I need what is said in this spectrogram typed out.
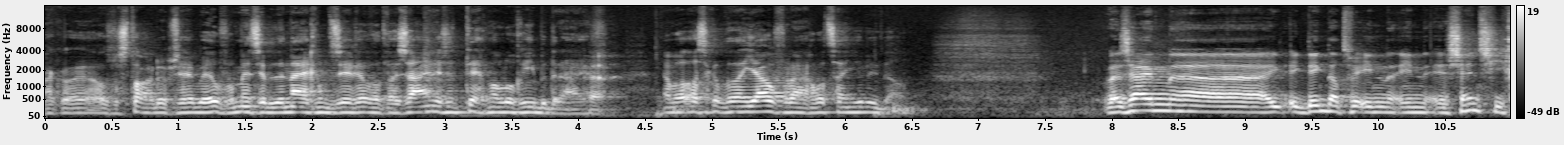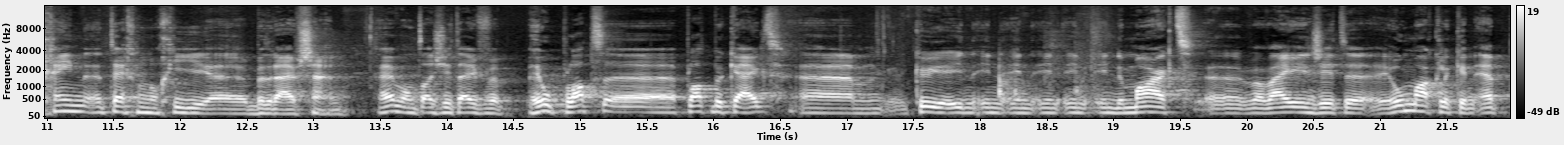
vaak, als we start-ups hebben, heel veel mensen hebben de neiging om te zeggen: wat wij zijn is een technologiebedrijf. Ja. En wat, als ik het aan jou vraag, wat zijn jullie dan? Wij zijn, uh, ik, denk dat we in, in essentie geen technologiebedrijf uh, zijn. Want als je het even heel plat, plat bekijkt, um, kun je in, in, in, in, in de markt waar wij in zitten heel makkelijk een app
